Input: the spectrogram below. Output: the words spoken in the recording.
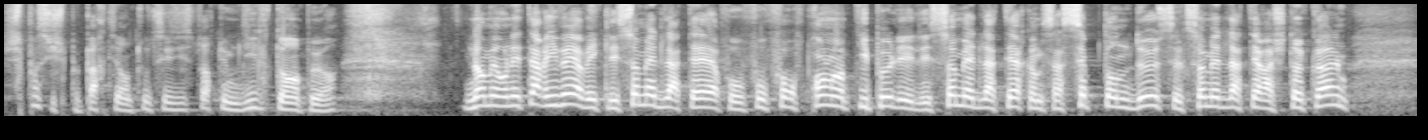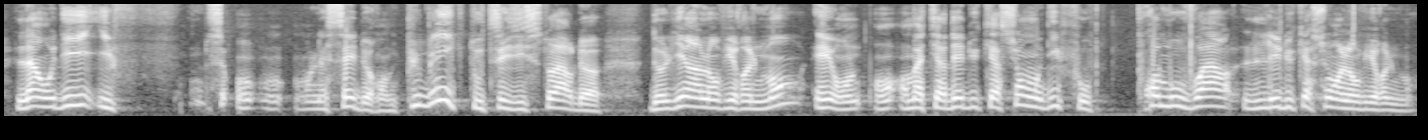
je ne sais pas si je peux partir dans toutes ces histoires, tu me dis le temps un peu. Hein. Non, mais on est arrivé avec les sommets de la Terre. Il faut, prendre un petit peu les, sommets de la Terre comme ça. 72, c'est le sommet de la Terre à Stockholm. Là, on dit, on, essaie de rendre public toutes ces histoires de, liens à l'environnement. Et en matière d'éducation, on dit qu'il faut promouvoir l'éducation à l'environnement.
